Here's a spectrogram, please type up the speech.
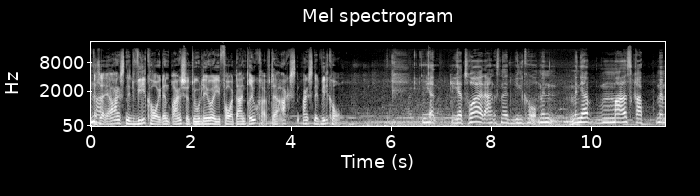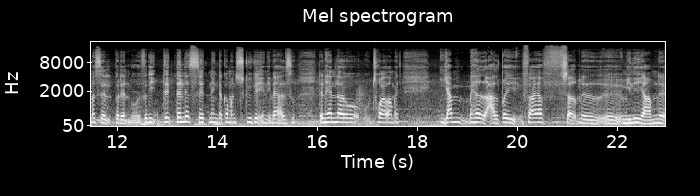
Nej. Altså er angsten et vilkår i den branche, du lever i, for at der er en drivkraft? Er angsten, angsten et vilkår? Jeg, jeg tror, at angsten er et vilkår, men, men jeg er meget skrab med mig selv på den måde, fordi det, den der sætning, der kommer en skygge ind i værelset, den handler jo, tror jeg, om, at jeg havde aldrig, før jeg sad med øh, Mille i armene,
